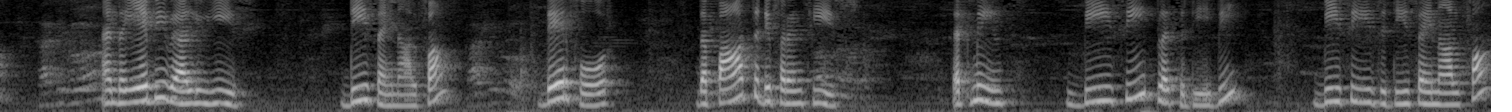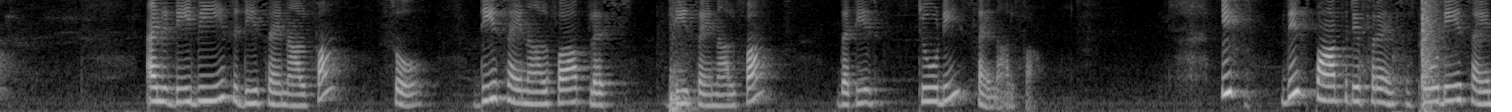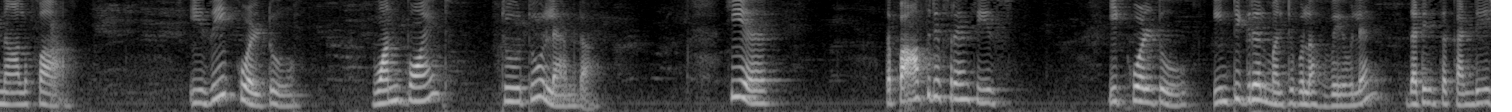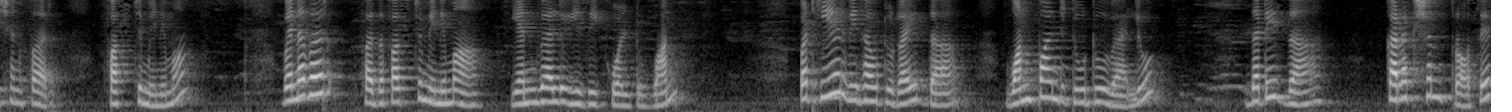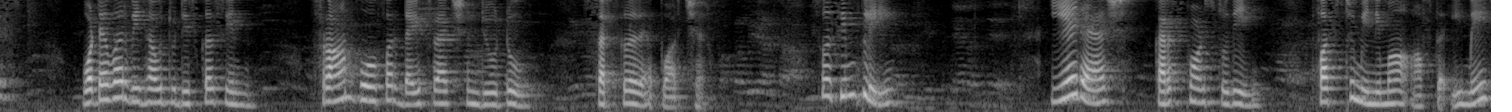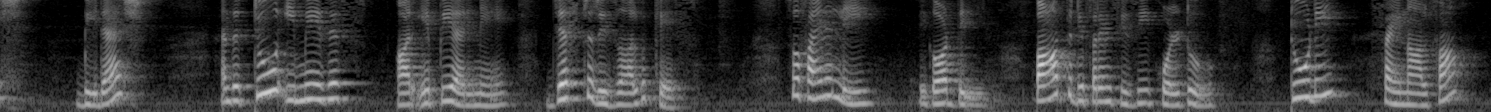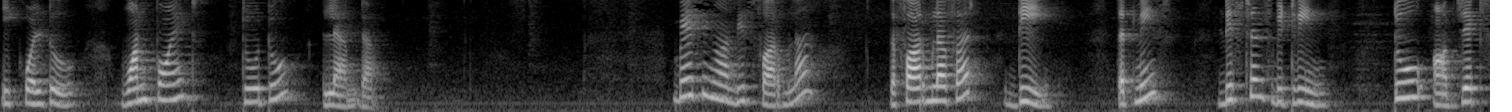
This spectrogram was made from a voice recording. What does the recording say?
and the AB value is D sin alpha. Therefore, the path difference is that means BC plus DB. BC is D sin alpha and DB is D sin alpha. So, D sin alpha plus D sin alpha that is 2d sin alpha. If this path difference 2d sin alpha is equal to 1.22 lambda. Here the path difference is equal to integral multiple of wavelength that is the condition for first minima. Whenever for the first minima n value is equal to 1 but here we have to write the 1.22 value that is the correction process whatever we have to discuss in Fraunhofer diffraction due to circular aperture. So simply A dash corresponds to the first minima of the image B dash and the two images are appear in a just resolve case. So finally we got the path difference is equal to 2d sine alpha equal to 1.22 lambda. Basing on this formula, the formula for d that means distance between two objects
